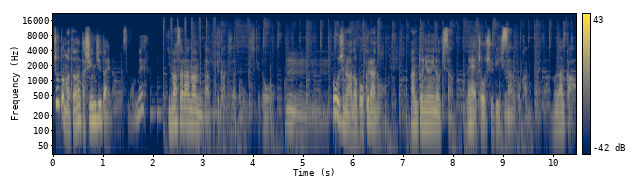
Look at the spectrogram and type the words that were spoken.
ちょっとまたなんか新時代なんですもんね。今更なんだって感じだと思うんですけど。うん。うんうん当時のあの僕らのアントニオ猪木さんとかね長州力さんとかみたいな、あのなんか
